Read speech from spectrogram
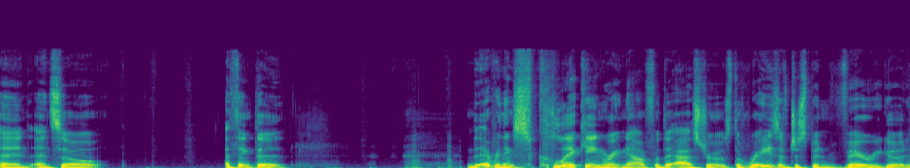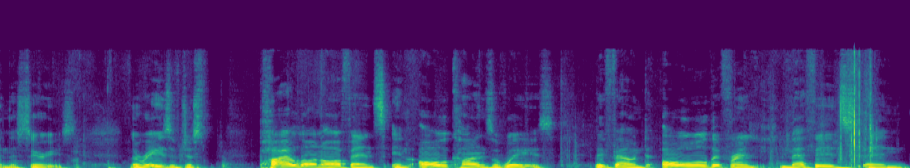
and and so I think that everything's clicking right now for the Astros. The Rays have just been very good in this series. The Rays have just piled on offense in all kinds of ways. They found all different methods and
